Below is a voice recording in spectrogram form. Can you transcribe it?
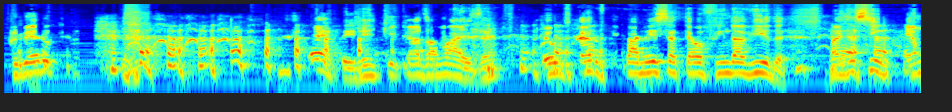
Primeiro. é, tem gente que casa mais, né? Eu espero ficar nesse até o fim da vida. Mas assim, é um,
